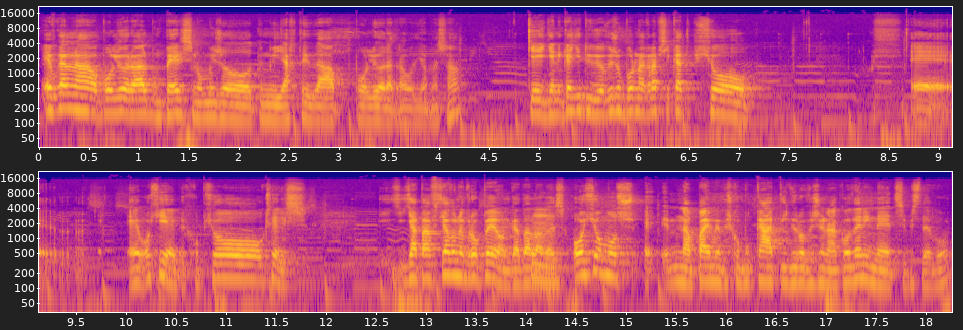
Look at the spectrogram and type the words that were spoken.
Έβγαλε ένα πολύ ωραίο άλμπουμ πέρυσι, νομίζω την Ηλιαχτίδα. Πολύ ωραία τραγούδια μέσα. Και γενικά για το Eurovision μπορεί να γράψει κάτι πιο. Ε, ε, όχι έπιχο, πιο ξέρεις για τα αυτιά των Ευρωπαίων, κατάλαβες. Όχι όμως να πάει με επισκοπού κάτι Eurovisionιακό, δεν είναι έτσι πιστεύω.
